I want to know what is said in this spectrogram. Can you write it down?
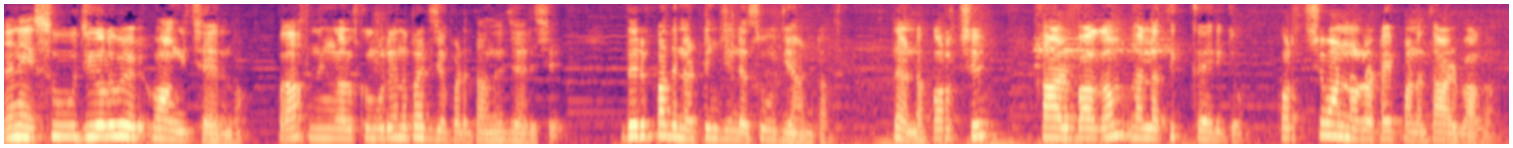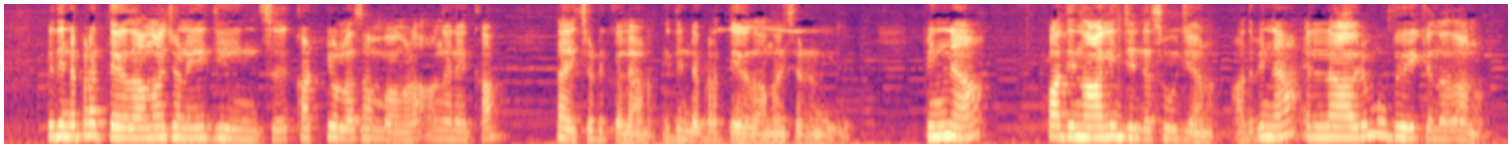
ഞാൻ സൂചികൾ വാങ്ങിച്ചായിരുന്നു. അപ്പോൾ നിങ്ങൾക്കും കൂടി ഒന്ന് പരിചയപ്പെടുത്താമെന്ന് വിചാരിച്ച്. ഇതൊരു പതിനെട്ട് ഇഞ്ചിന്റെ സൂചിയാണ് കേട്ടോ ഇത് കണ്ടോ? കുറച്ച് താഴ്ഭാഗം നല്ല തിക്കായിരിക്കും. കുറച്ച് വണ്ണുള്ള ടൈപ്പാണ് താഴ്ഭാഗം. ഇതിന്റെ പ്രത്യേകത എന്ന് വെച്ചിട്ടുണ്ടെങ്കിൽ ജീൻസ് കട്ടിയുള്ള സംഭവങ്ങൾ അങ്ങനെയൊക്കെ തയ്ച്ചെടുക്കലാണ് ഇതിന്റെ പ്രത്യേകത എന്ന് വെച്ചിട്ടുണ്ടെങ്കിൽ. പിന്നെ പതിനാല് ഇഞ്ചിന്റെ സൂചിയാണ്. അത് പിന്നെ എല്ലാവരും ഉപയോഗിക്കുന്നതാണ്.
